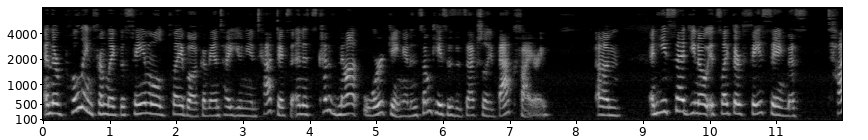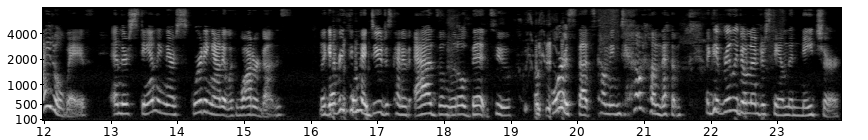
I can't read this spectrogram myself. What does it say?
And they're pulling from like the same old playbook of anti union tactics, and it's kind of not working. And in some cases, it's actually backfiring. Um, and he said, you know, it's like they're facing this tidal wave and they're standing there squirting at it with water guns. Like everything they do just kind of adds a little bit to the force that's coming down on them. Like they really don't understand the nature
